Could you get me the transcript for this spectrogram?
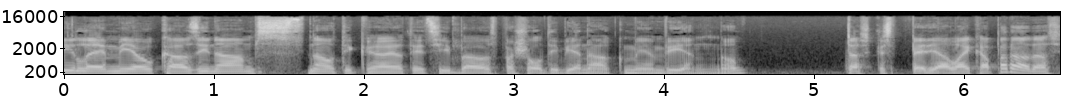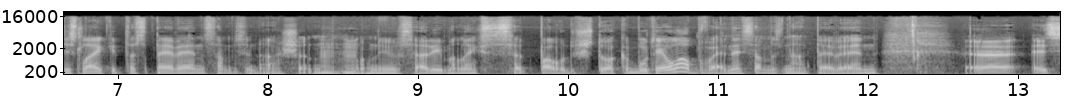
dilēma jau, kā zināms, nav tikai attiecībā uz pašvaldību ienākumiem vien. Nu, tas, kas pēdējā laikā parādās, visu laiku ir tas PVN samazināšana. Mm -hmm. Un jūs arī, man liekas, esat pauduši to, ka būtu jau labi vai nesamazināt PVN. Es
